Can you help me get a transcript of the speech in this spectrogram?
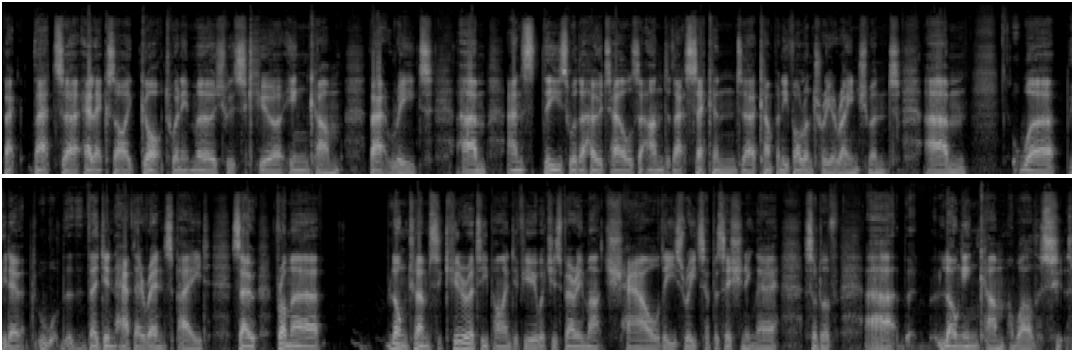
that that uh, LXI got when it merged with Secure Income, that REIT, um, and these were the hotels under that second uh, company voluntary arrangement. Um, were you know they didn't have their rents paid so from a long-term security point of view, which is very much how these REITs are positioning their sort of uh, long income. While the,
